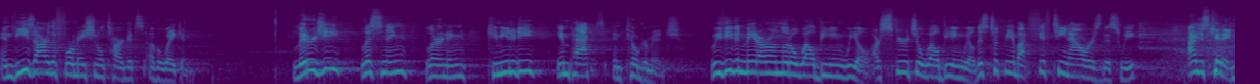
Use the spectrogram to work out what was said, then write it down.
And these are the formational targets of Awaken liturgy, listening, learning, community, impact, and pilgrimage. We've even made our own little well being wheel, our spiritual well being wheel. This took me about 15 hours this week. I'm just kidding.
